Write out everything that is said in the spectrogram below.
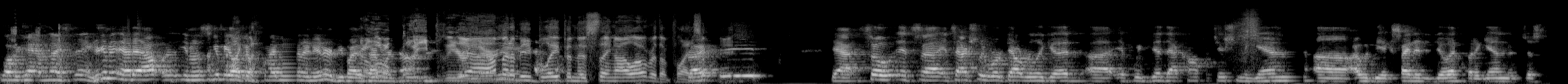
Well, we can't have nice things. you're gonna edit out. You know, this is gonna be like a five-minute interview by the time we're done. bleep here and Yeah, there, I'm going to yeah. be bleeping this thing all over the place. right? Yeah, so it's uh, it's actually worked out really good. Uh, if we did that competition again, uh, I would be excited to do it. But again, it just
